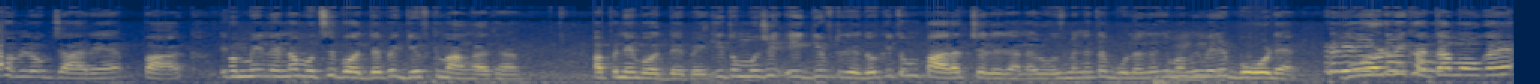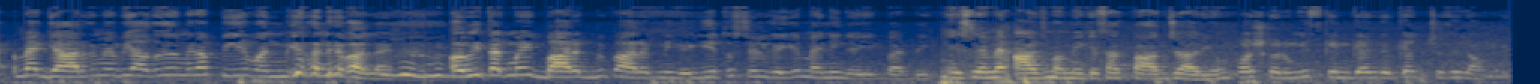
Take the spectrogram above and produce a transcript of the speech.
हम लोग जा रहे हैं पार्क। मम्मी ने ना मुझसे बर्थडे पे गिफ्ट मांगा था। अपने बर्थडे पे कि तुम मुझे एक गिफ्ट दे दो कि तुम पार्क चले जाना रोज। मैंने तब बोला था कि मम्मी, मेरे बोर्ड है। बोर्ड भी खत्म हो गए। मैं ग्यारहवीं में भी आ गई और मेरा पी वन भी आने वाला है। अभी तक मैं एक बारक भी पार्क नहीं गई। ये तो स्टिल गई है, मैं नहीं गई एक बार भी। इसलिए मैं आज मम्मी के साथ पार्क जा रही हूँ। वॉश करूँगी स्किन केयर करके अच्छे से जाऊँगी।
